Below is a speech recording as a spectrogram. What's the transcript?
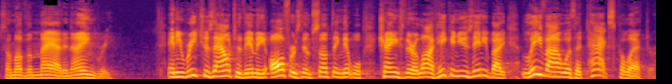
some of them mad and angry. And he reaches out to them and he offers them something that will change their life. He can use anybody. Levi was a tax collector.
